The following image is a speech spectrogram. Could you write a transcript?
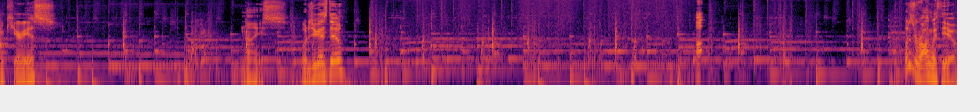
I'm curious. Nice. What did you guys do? Oh. What is wrong with you?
